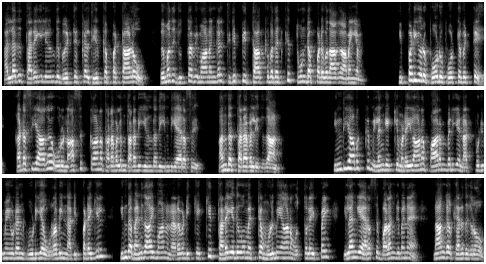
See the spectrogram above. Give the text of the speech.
அல்லது தரையிலிருந்து வேட்டுக்கள் தீர்க்கப்பட்டாலோ எமது யுத்த விமானங்கள் திருப்பி தாக்குவதற்கு தூண்டப்படுவதாக அமையும். இப்படி ஒரு போடு போட்டுவிட்டு கடைசியாக ஒரு நாசுக்கான தடவலும் தடவி இருந்தது இந்திய அரசு. அந்த தடவல் இதுதான். இந்தியாவுக்கும் இலங்கைக்கும் இடையிலான பாரம்பரிய நட்புரிமையுடன் கூடிய உறவின் அடிப்படையில் இந்த மனிதாயமான நடவடிக்கைக்கு தடை எதுவுமற்ற முழுமையான ஒத்துழைப்பை இலங்கை அரசு வழங்கும் என நாங்கள் கருதுகிறோம்.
